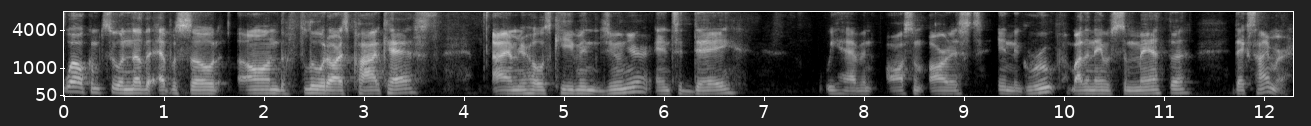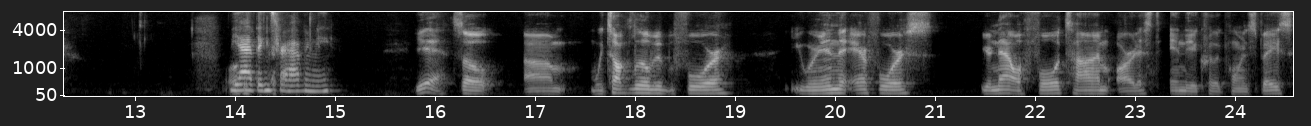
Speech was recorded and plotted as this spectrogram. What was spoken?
Welcome to another episode on the Fluid Arts Podcast. I am your host, Kevin Jr., and today we have an awesome artist in the group by the name of Samantha Dexheimer. Welcome. Yeah, thanks for having me. Yeah, so um, we talked a little bit before you were in the Air Force. You're now a full time artist in the acrylic pouring space.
